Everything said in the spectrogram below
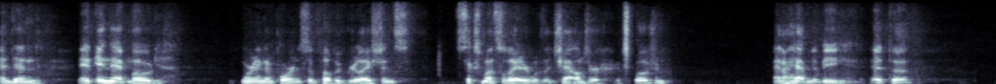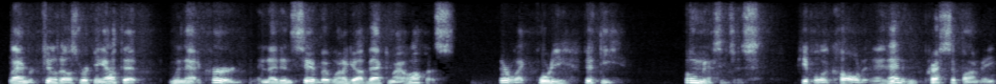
And then in, in that mode, learning the importance of public relations, six months later with the Challenger explosion. And I happened to be at the Lambert Fieldhouse working out that when that occurred, and I didn't see it, but when I got back to my office, there were like 40, 50 phone messages people had called, and that impressed upon me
